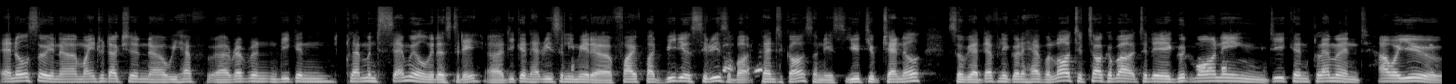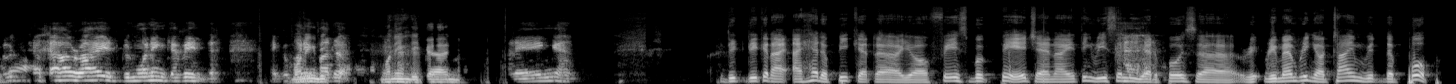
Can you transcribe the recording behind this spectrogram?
And also in uh, my introduction, uh, we have uh, Reverend Deacon Clement Samuel with us today. Uh, Deacon had recently made a five part video series about Pentecost on his YouTube channel. So we are definitely going to have a lot to talk about today. Good morning, Deacon Clement. How are you? All right. Good morning, Kevin. And good morning, Morning, Father. Morning, Deacon. Morning. De- Deacon, I, I had a peek at uh, your Facebook page, and I think recently you had a post uh, re- remembering your time with the Pope.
